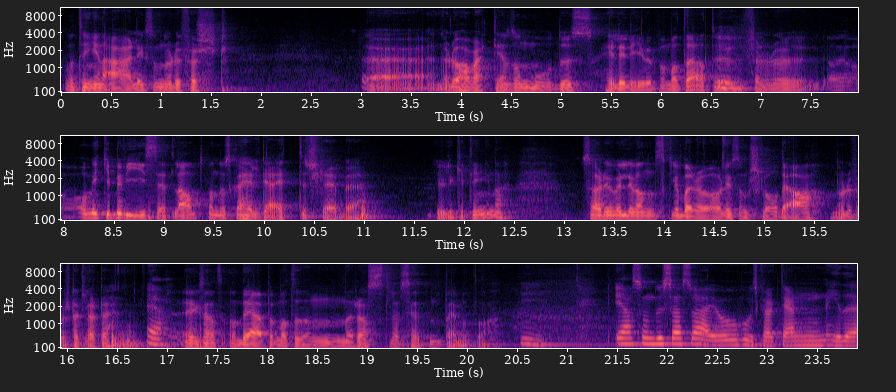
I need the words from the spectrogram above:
Og tingen er liksom når du først øh, Når du har vært i en sånn modus hele livet, på en måte, at du føler du Om ikke bevise et eller annet, men du skal hele tida etterstrebe ulike ting, da. Så er det jo veldig vanskelig bare å liksom slå det av når du først har klart det. Ja. Og det er på en måte den rastløsheten på en måte. da. ja, som du sa, så er jo hovedkarakteren i det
